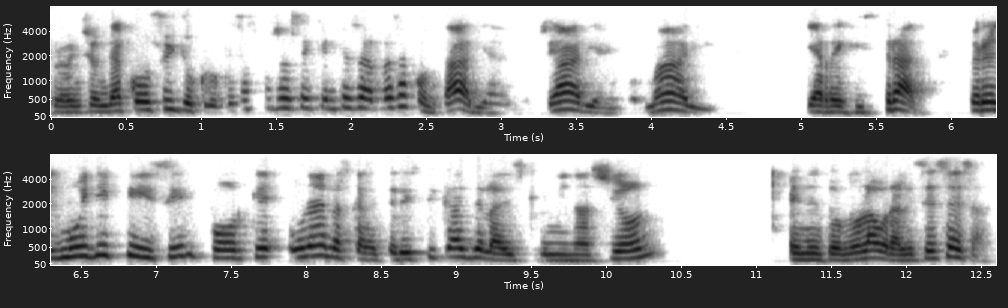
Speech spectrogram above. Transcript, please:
prevención de acoso y yo creo que esas cosas hay que empezarlas a contar y a denunciar y a informar y, a registrar. Pero es muy difícil porque una de las características de la discriminación en entornos laborales es esa,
